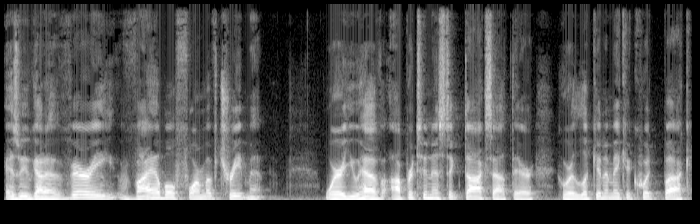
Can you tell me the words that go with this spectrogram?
is we've got a very viable form of treatment where you have opportunistic docs out there who are looking to make a quick buck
